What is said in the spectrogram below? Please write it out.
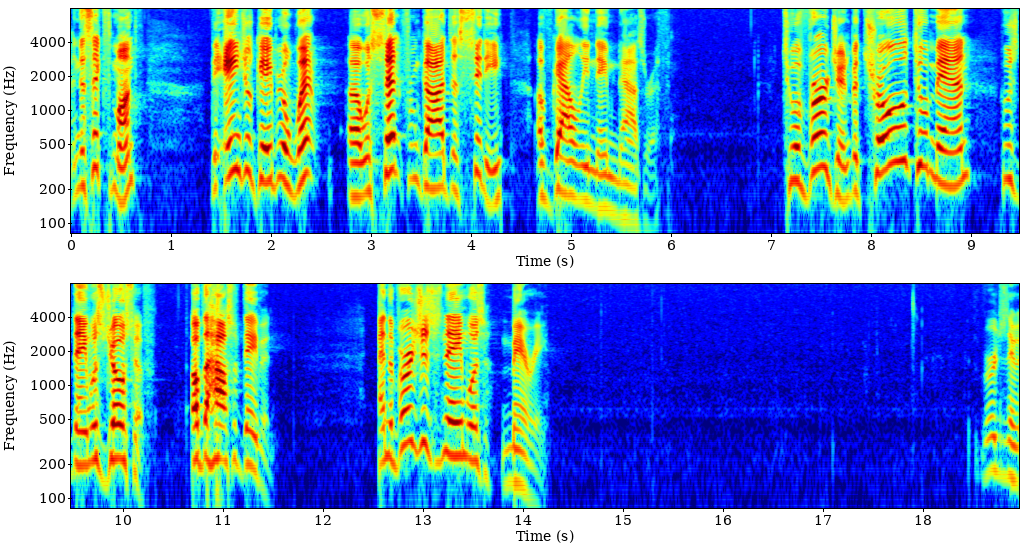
In the sixth month, the angel Gabriel went, uh, was sent from God to a city of Galilee named Nazareth to a virgin betrothed to a man whose name was Joseph of the house of David. And the virgin's name was Mary. virgin's name.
